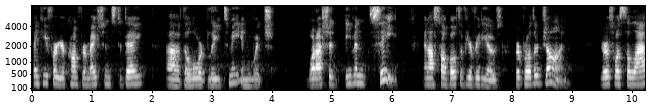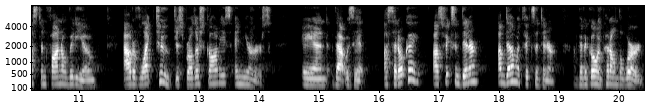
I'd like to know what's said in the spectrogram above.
Thank you for your confirmations today uh, the Lord leads me in which what I should even see. And I saw both of your videos. But Brother John, yours was the last and final video out of like two, just Brother Scotty's and yours. And that was it. I said, okay, I was fixing dinner. I'm done with fixing dinner. I'm going to go and put on the word.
